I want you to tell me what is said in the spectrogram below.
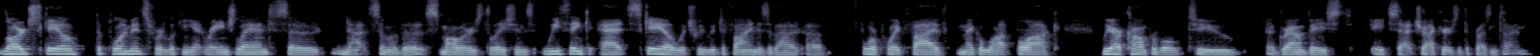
large scale deployments. We're looking at rangeland, so not some of the smaller installations. We think at scale, which we would define as about a 4.5 megawatt block, we are comparable to a ground based HSAT trackers at the present time.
